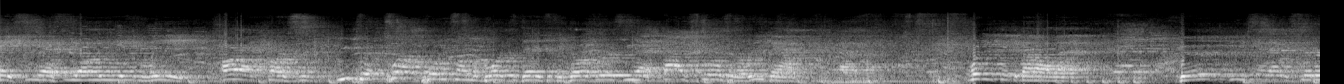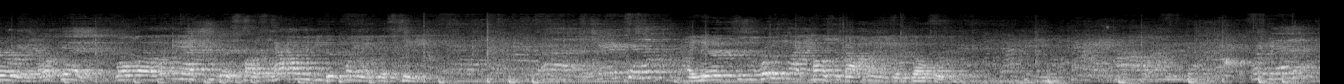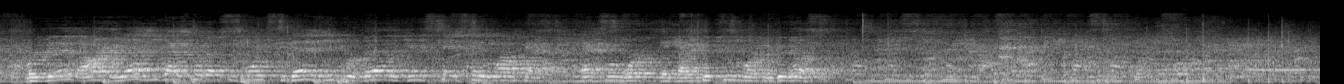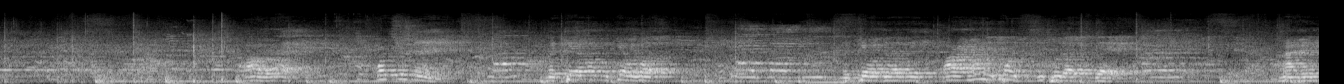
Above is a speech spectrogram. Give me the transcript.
At SJCSELEM League. All right, Carson, you put 12 points on the board today for the Gophers. You had five steals and a rebound. Uh, what do you think about all that? Good? You said that was good earlier. Okay. Well, uh, let me ask you this, Carson. How long have you been playing with this team? Uh, year or two. A year or two. What do you like most about playing for the Gophers? We're good. All right. Yeah, you guys put up some points today, and you prevailed against K-State Wildcats. Excellent work today, guys. Good teamwork and good hustle. All right. What's your name? Mikhail. Mikhail what? Nikhil Dudley. All right, how many points did you put up today? Nine.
